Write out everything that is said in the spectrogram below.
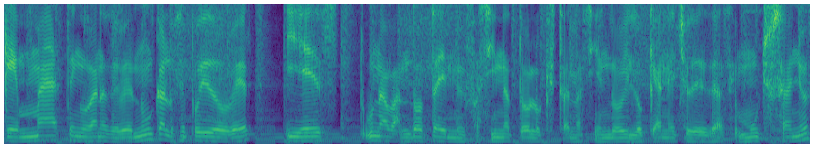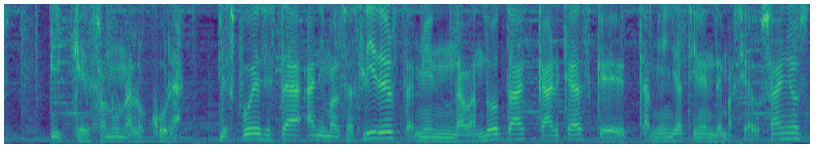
que más tengo ganas de ver. Nunca los he podido ver y es una bandota y me fascina todo lo que están haciendo y lo que han hecho desde hace muchos años y que son una locura. Después está Animals as Leaders, también una bandota, Carcas, que también ya tienen demasiados años.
